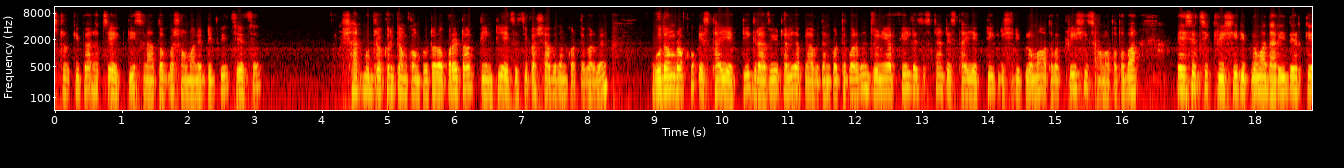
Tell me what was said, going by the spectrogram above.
স্টোর কিপার হচ্ছে একটি, স্নাতক বা সমানের ডিগ্রি চেয়েছে। ষাট মুদ্রাক্ষরী কাম কম্পিউটার অপারেটর, তিনটি এইচএসসি পাশে আবেদন করতে পারবেন। গুদাম রক্ষক স্থায়ী একটি, গ্রাজুয়েট হলে আপনি আবেদন করতে পারবেন। জুনিয়র ফিল্ড অ্যাসিস্ট্যান্ট স্থায়ী একটি, কৃষি ডিপ্লোমা অথবা কৃষি সনদ অথবা এইচএসসি কৃষি ডিপ্লোমাধারীদেরকে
